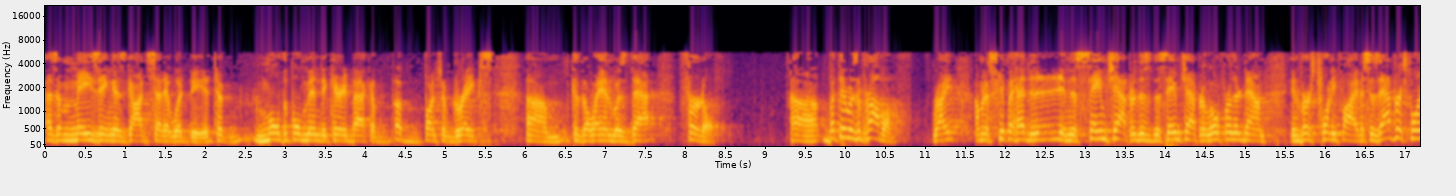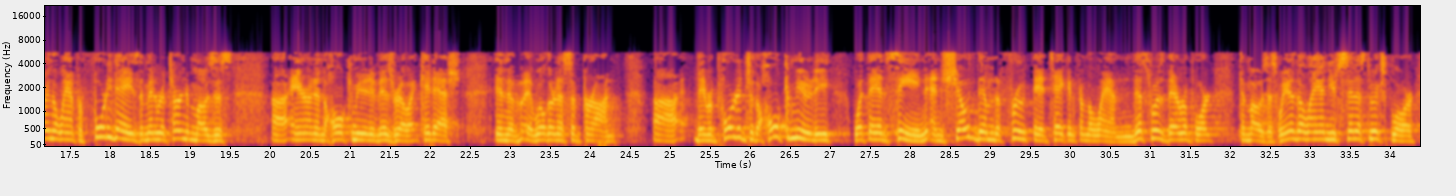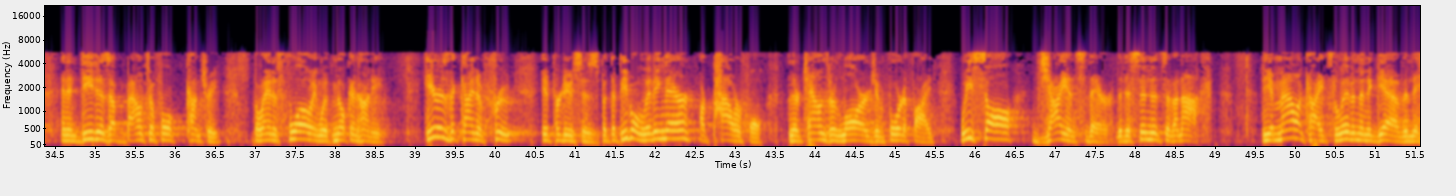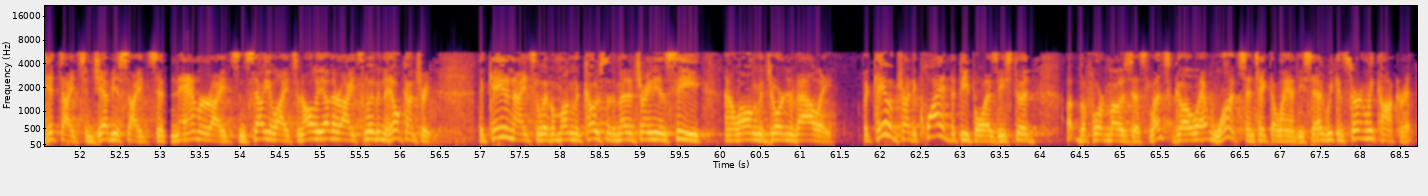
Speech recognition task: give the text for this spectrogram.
as amazing as God said it would be. It took multiple men to carry back a, a bunch of grapes, um, because the land was that fertile. Uh, but there was a problem right? I'm going to skip ahead in this same chapter. This is the same chapter, a little further down in verse 25. It says, after exploring the land for 40 days, the men returned to Moses, uh, Aaron, and the whole community of Israel at Kadesh in the wilderness of Paran. Uh, they reported to the whole community what they had seen and showed them the fruit they had taken from the land. And this was their report to Moses. We entered the land you sent us to explore, and indeed is a bountiful country. The land is flowing with milk and honey. Here is the kind of fruit it produces. But the people living there are powerful, and their towns are large and fortified. We saw giants there, the descendants of Anak. The Amalekites live in the Negev, and the Hittites and Jebusites and Amorites and Cellulites and all the other ites live in the hill country. The Canaanites live among the coast of the Mediterranean Sea and along the Jordan Valley. But Caleb tried to quiet the people as he stood uh, before Moses. Let's go at once and take the land, he said. We can certainly conquer it.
